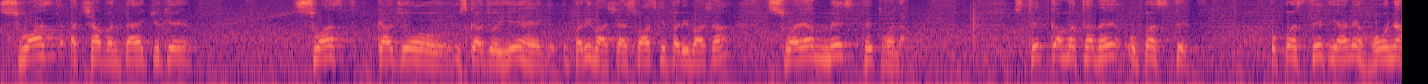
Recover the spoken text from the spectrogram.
स्वास्थ्य अच्छा बनता है क्योंकि स्वास्थ्य का जो, उसका जो ये है, परिभाषा है, स्वास्थ्य की परिभाषा, स्वयं में स्थित होना। स्थित का मतलब है उपस्थित। उपस्थित यानी होना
